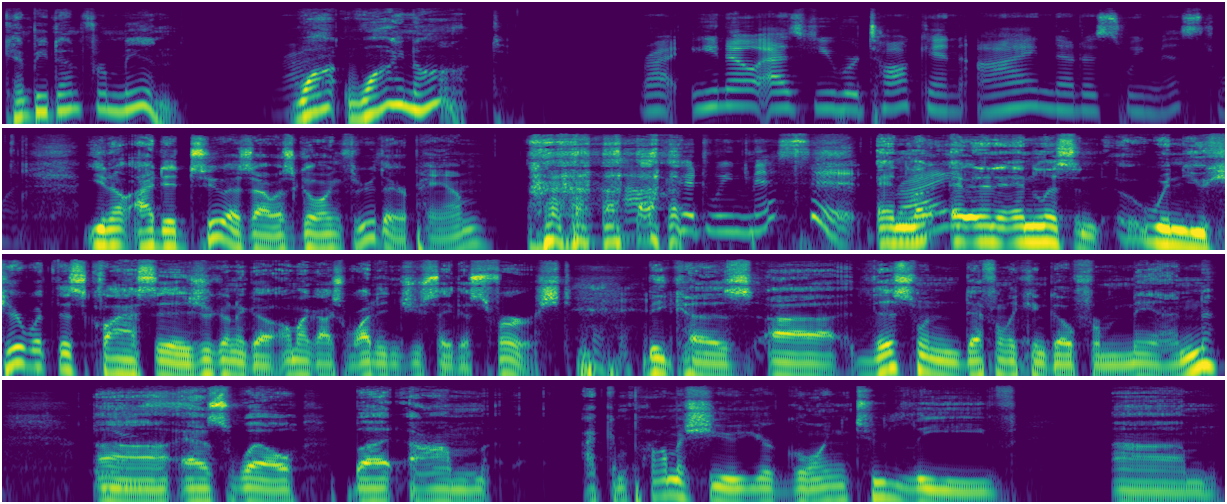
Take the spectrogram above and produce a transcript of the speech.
can be done for men. right. Why? Why not? Right. You know, as you were talking, I noticed we missed one. You know, I did too as I was going through there, Pam. How could we miss it? And, right? and and listen, when you hear what this class is, you're going to go, "Oh my gosh, why didn't you say this first? Because uh, this one definitely can go for men uh, Yes. as well. But um, I can promise you, you're going to leave um,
